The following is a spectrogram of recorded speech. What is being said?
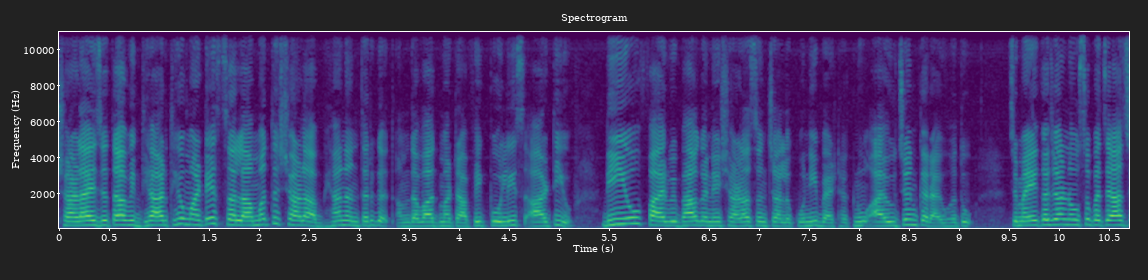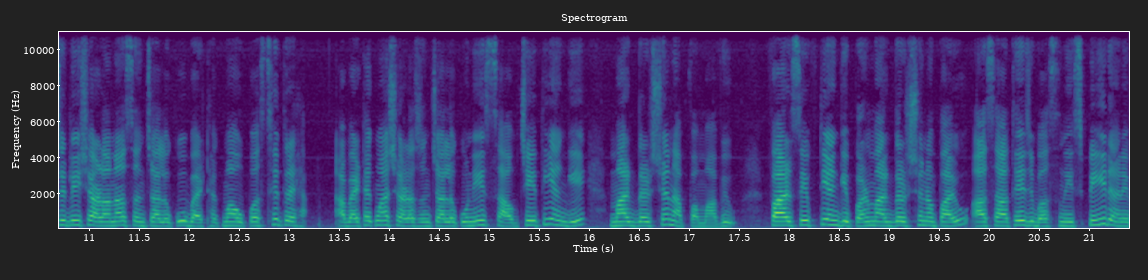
શાળાએ જતા વિદ્યાર્થીઓ માટે સલામત શાળા અભિયાન અંતર્ગત અમદાવાદમાં traffic police, RTO, DO, fire વિભાગ અને શાળા સંચાલકોની બેઠકનું આયોજન કરાયું હતું, જેમાં એક હજાર નવસો પચાસ જેટલી શાળાના સંચાલકો બેઠકમાં ઉપસ્થિત રહ્યા. આ બેઠકમાં શાળા સંચાલકોને સાવચેતી અંગે માર્ગદર્શન આપવામાં આવ્યું. ફાયર સેફટી અંગે પણ માર્ગદર્શન અપાયું. આ સાથે જ બસની સ્પીડ અને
